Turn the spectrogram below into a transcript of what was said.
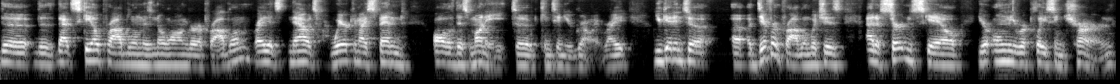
the the that scale problem is no longer a problem right it's now it's where can i spend all of this money to continue growing right you get into a, a different problem, which is at a certain scale, you're only replacing churn,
